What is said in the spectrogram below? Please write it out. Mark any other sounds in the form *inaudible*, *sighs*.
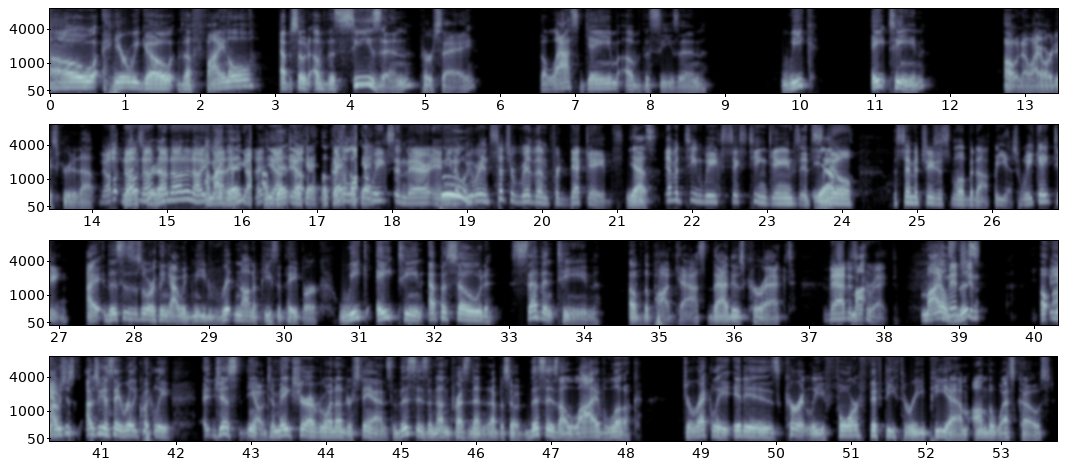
Oh, here we go. The final episode of the season, per se. The last game of the season. Week 18. Oh no, I already screwed it up. No, no, no, no, no, no, no. You Am got I it. good? You got it. I'm yeah, good? yeah. Okay, okay, There's a lot okay. of weeks in there, and you know we were in such a rhythm for decades. Yes. 17 weeks, 16 games. It's Yep. still the symmetry is just a little bit off. But yes, week 18. I this is the sort of thing I would need written on a piece of paper. Week 18, episode 17 of the podcast. That is correct. That is My- correct. Miles, this Oh, Yeah. I was just I was going to say really quickly, uh, just you know, to make sure everyone understands, this is an unprecedented episode. This is a live look directly. It is currently 4:53 p.m. on the West Coast.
